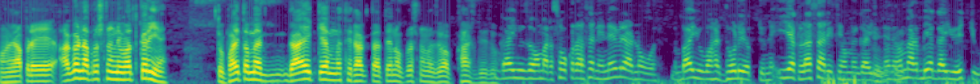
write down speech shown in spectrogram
હવે આપણે આગળના પ્રશ્નની વાત કરીએ. તો ભાઈ તમે ગાય કેમ નથી રાખતા? તેનો પ્રશ્નનો જવાબ ખાસ દેજો. ગાયું જો અમારા છોકરા છે ને નેવરા ન હોય. ને બાયું વાહે દોડી શકતું ને એક લાસારીથી અમે ગાયું. ને અમારે બે ગાયું હેચ્યું.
